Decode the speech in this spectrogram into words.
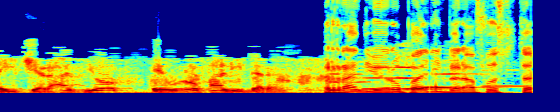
Aici Radio Europa Liberă. Radio Europa Liberă a fost uh,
